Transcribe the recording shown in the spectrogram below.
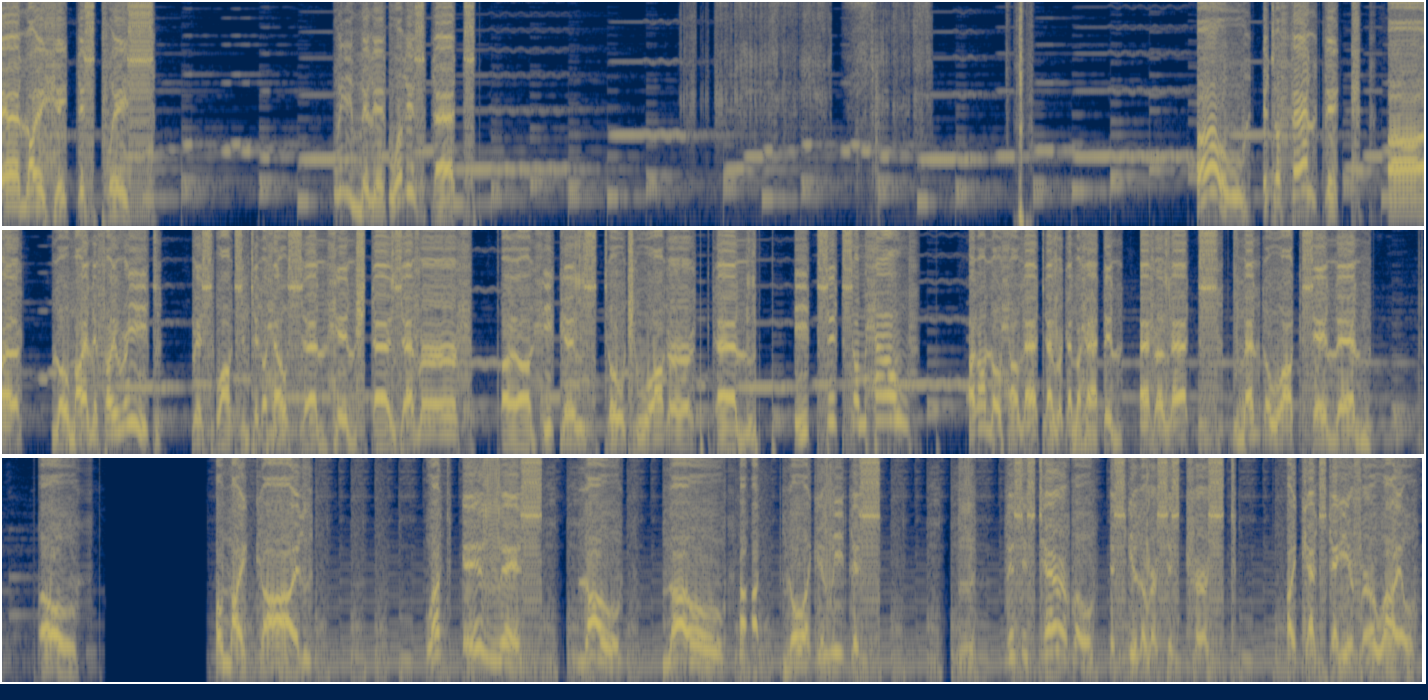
Man, I hate this place. Wait a minute, what is that? Oh, it's a fanfic. Uh, no mind if I read. Chris walks into the house and hinged as ever. Uh, he gives Toach water and eats it somehow. I don't know how that ever gonna happen. After that, Mendo walks in and... Oh. Oh my god. What is this? No. No. Uh, no I can leave this. Mm, This is terrible. This universe is cursed. I can't stay here for a while.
